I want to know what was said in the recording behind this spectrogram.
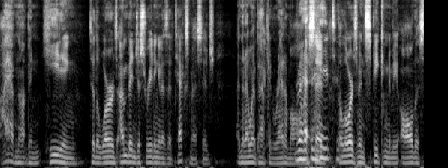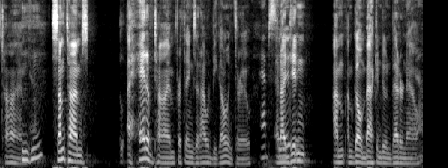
i have not been heeding to the words. I've been just reading it as a text message. And then i went back and read them all. And i said the lord's been speaking to me all this time. Sometimes ahead of time for things that i would be going through and i didn't i'm, I'm going back and doing better now Yeah.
